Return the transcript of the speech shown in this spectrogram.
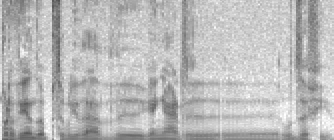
perdendo a possibilidade de ganhar o desafio?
